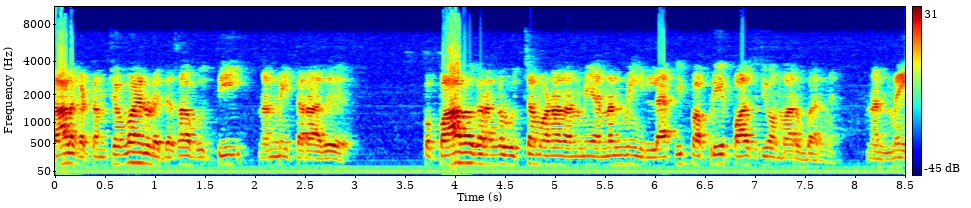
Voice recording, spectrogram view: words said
காலகட்டம் செவ்வாயினுடைய தசாபுத்தி நன்மை தராது. இப்போ பாவகரங்கள் உச்சமான நன்மையா? நன்மை இல்லை. இப்போ அப்படியே பாசிட்டிவாக மாறும் பாருங்க. நன்மை.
